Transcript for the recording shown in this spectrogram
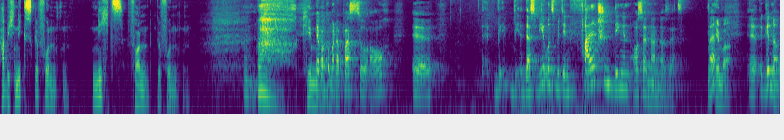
habe ich nichts gefunden. Nichts von gefunden. Ach, Kinder. Ja, aber guck mal, da passt so auch, äh, dass wir uns mit den falschen Dingen auseinandersetzen. Ne? Immer. Äh, genau.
